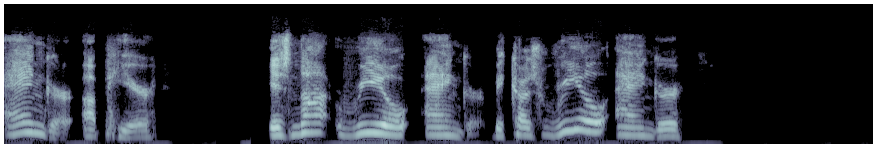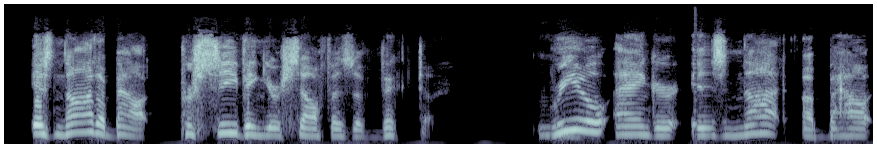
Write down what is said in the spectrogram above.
anger up here is not real anger because real anger is not about perceiving yourself as a victim. Mm. Real anger is not about,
